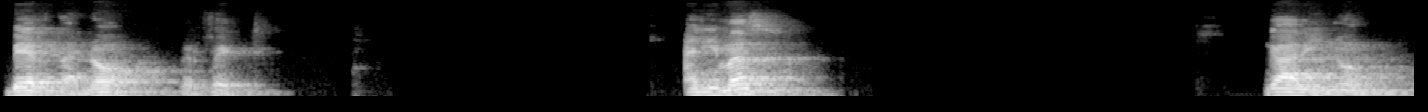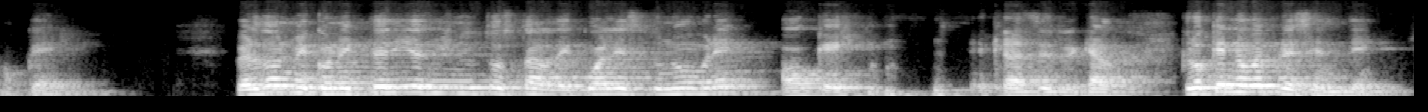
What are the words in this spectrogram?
Berta, no. Perfecto. ¿Alguien más? Gaby, no. Ok. Perdón, me conecté 10 minutos tarde. ¿Cuál es tu nombre? Ok. Gracias, Ricardo. Creo que no me presenté.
